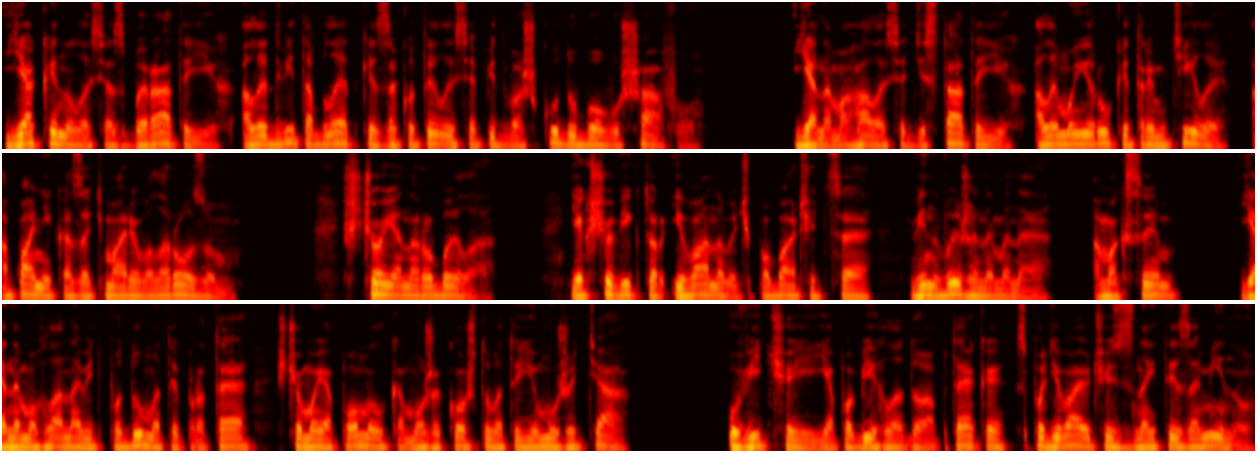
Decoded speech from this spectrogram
Я кинулася збирати їх, але дві таблетки закотилися під важку дубову шафу. Я намагалася дістати їх, але мої руки тремтіли, а паніка затьмарювала розум. Що я наробила? Якщо Віктор Іванович побачить це, він вижене мене, а Максим, я не могла навіть подумати про те, що моя помилка може коштувати йому життя. У відчаї я побігла до аптеки, сподіваючись знайти заміну,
